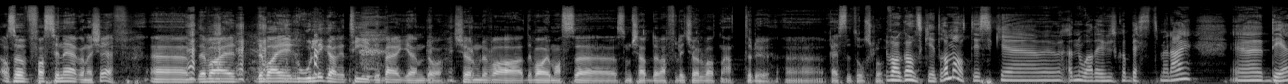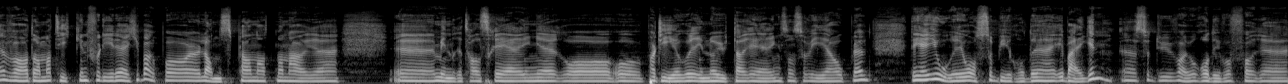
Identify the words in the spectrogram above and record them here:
altså, fascinerende sjef. Uh, det, var, det var ei roligere tid i Bergen da. Selv om det var, det var masse som skjedde, i hvert fall i kjølvannet etter du uh, reiste til Oslo. Det var ganske dramatisk. eh, Noe av det jeg husker best med deg, eh, det var dramatikken. fordi det er ikke bare på landsplan at man har eh, eh, mindretallsregjeringer og, og partier går inn og ut av regjering, sånn som vi har opplevd. Det gjorde jo også byrådet i Bergen. eh, Så du var jo rådgiver for eh,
